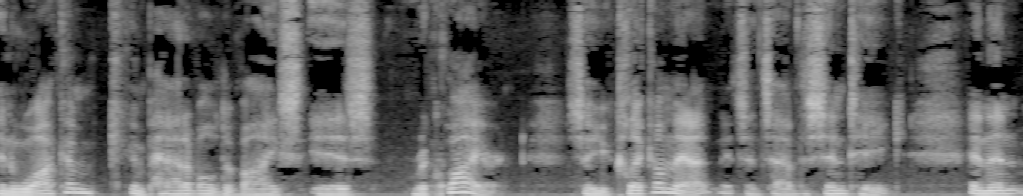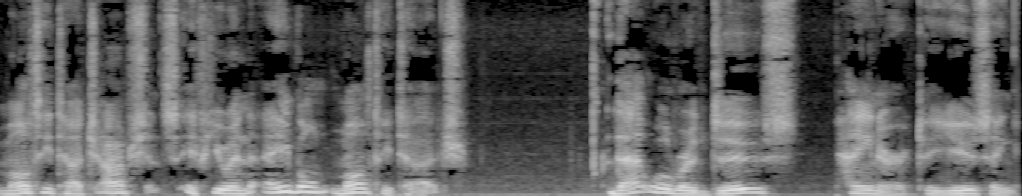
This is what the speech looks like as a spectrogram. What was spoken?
And Wacom compatible device is required. So you click on that, since I have the Cintiq, and then multi-touch options. If you enable multi-touch, that will reduce Painter to using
